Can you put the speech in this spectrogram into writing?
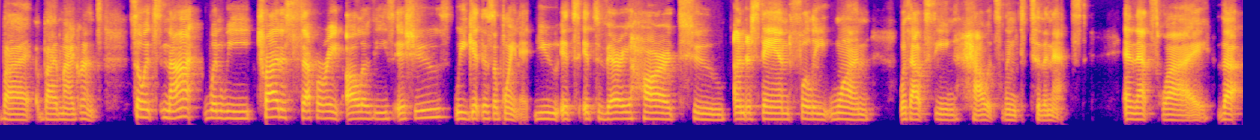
by by migrants. So it's not when we try to separate all of these issues, we get disappointed. You it's it's very hard to understand fully one without seeing how it's linked to the next. And that's why the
